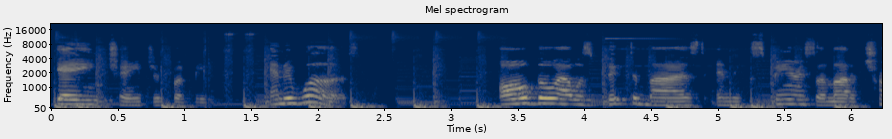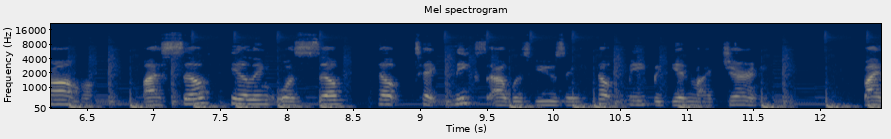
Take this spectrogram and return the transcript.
game changer for me, and it was. Although I was victimized and experienced a lot of trauma, my self healing or self help techniques I was using helped me begin my journey. My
